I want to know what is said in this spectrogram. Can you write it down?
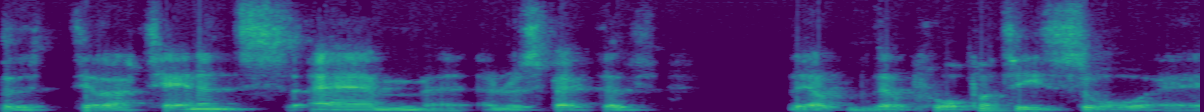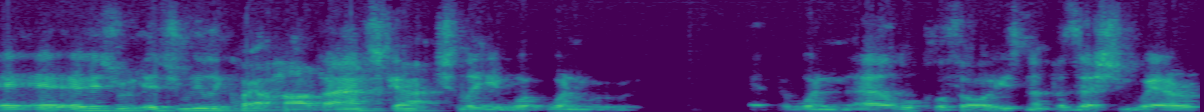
to, the, their tenants um, in respect of their their properties. So it is it's really quite a hard ask actually when when uh, local authorities in a position where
